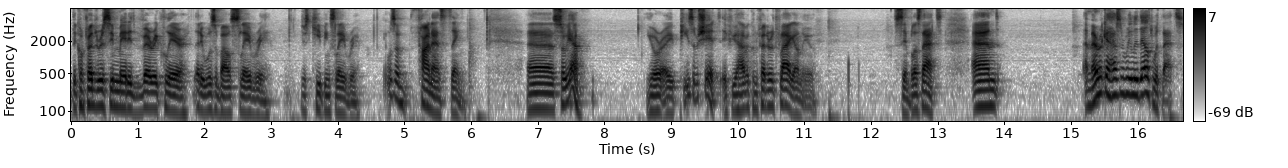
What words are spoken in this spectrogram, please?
the Confederacy made it very clear that it was about slavery, just keeping slavery. It was a finance thing. Uh, so yeah, you're a piece of shit if you have a Confederate flag on you. Simple as that. And America hasn't really dealt with that.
